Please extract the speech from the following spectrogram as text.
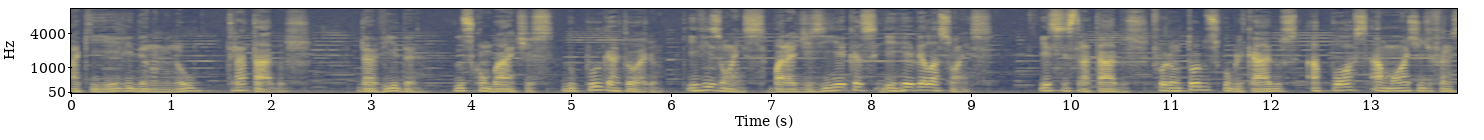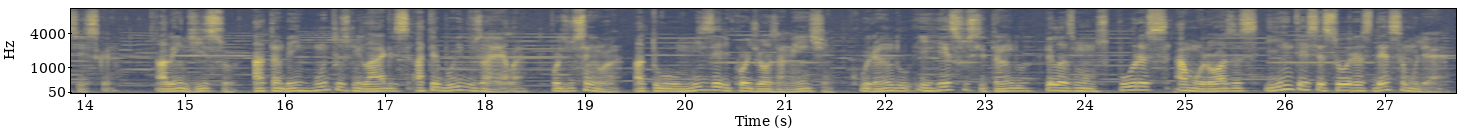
a que ele denominou Tratados da vida, dos combates, do purgatório e visões paradisíacas e revelações. Esses tratados foram todos publicados após a morte de Francisca. Além disso, há também muitos milagres atribuídos a ela, pois o Senhor atuou misericordiosamente curando e ressuscitando pelas mãos puras, amorosas e intercessoras dessa mulher.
